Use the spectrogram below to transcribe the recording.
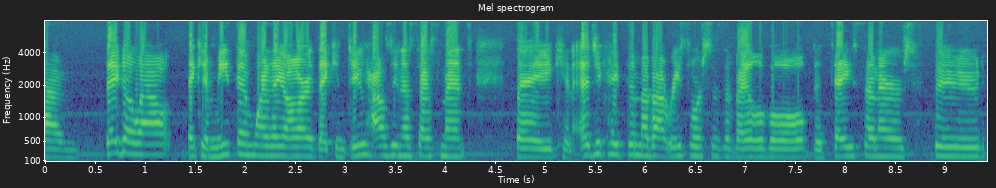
um, they go out, they can meet them where they are, they can do housing assessments, they can educate them about resources available, the day centers, food,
